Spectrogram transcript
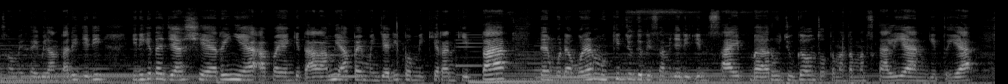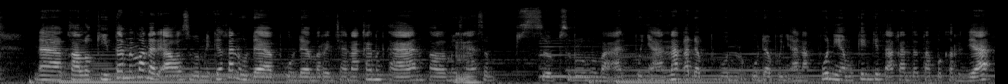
suami saya bilang tadi. Jadi ini kita just sharing ya apa yang kita alami, apa yang menjadi pemikiran kita dan mudah-mudahan mungkin juga bisa menjadi insight baru juga untuk teman-teman sekalian gitu ya. Nah, kalau kita memang dari awal sebelum nikah kan udah udah merencanakan kan kalau misalnya se- se- sebelum punya anak ada pun udah punya anak pun ya mungkin kita akan tetap bekerja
